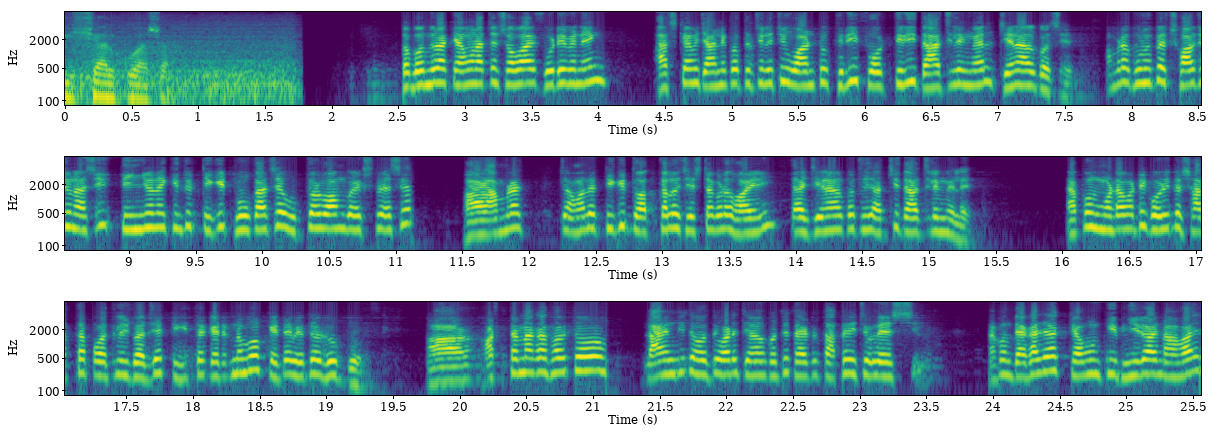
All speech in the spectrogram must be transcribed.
বিশাল কুয়াশা। তো বন্ধুরা কেমন আছেন সবাই? গুড ইভিনিং আজকে আমি জার্নি করতে চলেছি one two three four three Darjeeling mail, general কোচে। আমরা গ্রুপে ছজন আছি, তিনজনে কিন্তু টিকিট বুক আছে উত্তরবঙ্গ এক্সপ্রেসে আর আমরা আমাদের টিকিট তৎকালও চেষ্টা করে হয়নি, তাই জেনারেল কোচে যাচ্ছি দার্জিলিং মেলে। এখন মোটামুটি ঘড়িতে সাতটা পঁয়তাল্লিশ বাজে, টিকিটটা কেটে নেব, কেটে ভেতরে ঢুকবো। আর আটটা নাগাদ হয়তো লাইন দিতে হতে পারে জেনারেল কোচে, তাই একটু তাড়াতাড়ি চলে এসেছি। এখন দেখা যাক কেমন কি ভিড় হয়, না হয়,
